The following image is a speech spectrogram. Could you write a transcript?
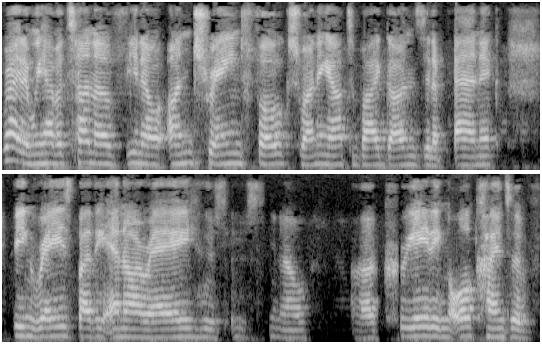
Right, and we have a ton of, you know, untrained folks running out to buy guns in a panic, being raised by the NRA, who's, who's you know, uh, creating all kinds of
